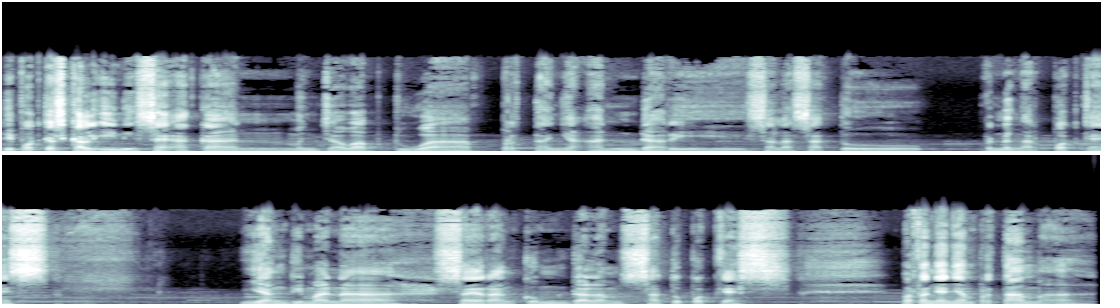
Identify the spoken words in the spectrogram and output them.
di podcast kali ini saya akan menjawab dua pertanyaan dari salah satu pendengar podcast yang di mana saya rangkum dalam satu podcast. Pertanyaan yang pertama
